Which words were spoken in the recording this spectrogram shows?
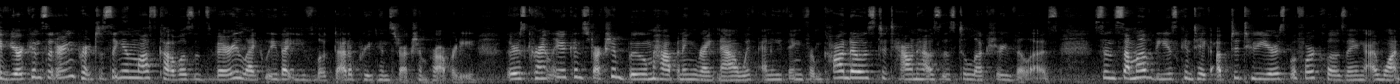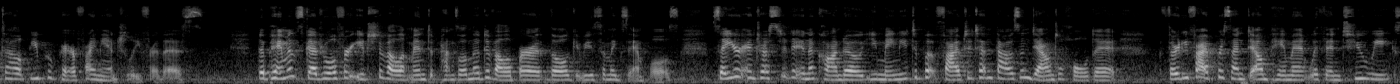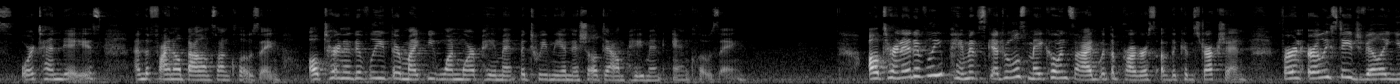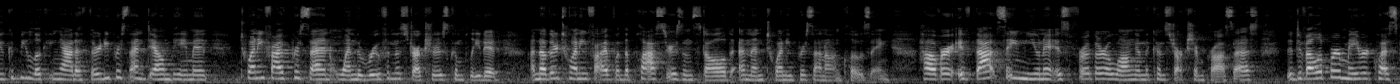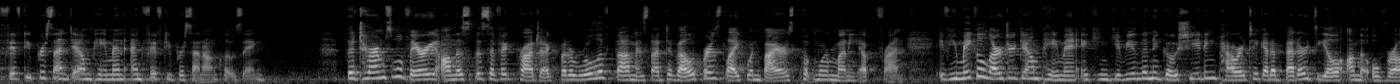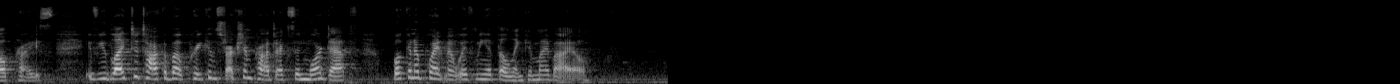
If you're considering purchasing in Los Cabos, it's very likely that you've looked at a pre-construction property. There's currently a construction boom happening right now with anything from condos to townhouses to luxury villas. Since some of these can take up to two years before closing, I want to help you prepare financially for this. The payment schedule for each development depends on the developer, though I'll give you some examples. Say you're interested in a condo, you may need to put five to 10,000 down to hold it, 35% down payment within two weeks or 10 days, and the final balance on closing. Alternatively, there might be one more payment between the initial down payment and closing. Alternatively, payment schedules may coincide with the progress of the construction. For an early stage villa, you could be looking at a 30% down payment, 25% when the roof and the structure is completed, another 25 when the plaster is installed, and then 20% on closing. However, if that same unit is further along in the construction process, the developer may request 50% down payment and 50% on closing. The terms will vary on the specific project, but a rule of thumb is that developers like when buyers put more money up front. If you make a larger down payment, it can give you the negotiating power to get a better deal on the overall price. If you'd like to talk about pre-construction projects in more depth, book an appointment with me at the link in my bio.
